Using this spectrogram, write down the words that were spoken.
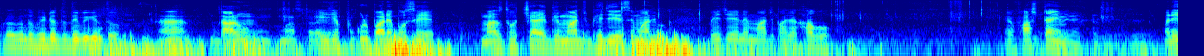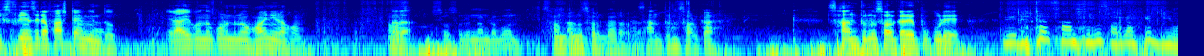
ওটা কিন্তু ভিডিওতে দিবি কিন্তু। হ্যাঁ দারুণ। এই যে পুকুর পাড়ে বসে মাছ ধরছে আর এদিকে মাছ ভেজে এসে মাছ ভেজে এনে মাছ ভাজা খাব। ফার্স্ট টাইম মানে এক্সপিরিয়েন্স এটা ফার্স্ট টাইম কিন্তু। এর আগে কোনো কোনোদিনও হয়নি এরকম। দাদা। শ্বশুরের নামটা বল। শান্তনু সরকার। শান্তনু সরকার। শান্তনু সরকারের পুকুরে। শান্তনু সরকারকে দিব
